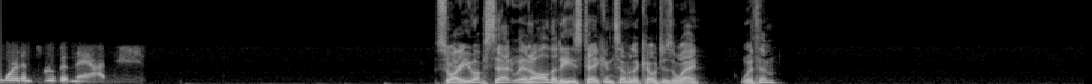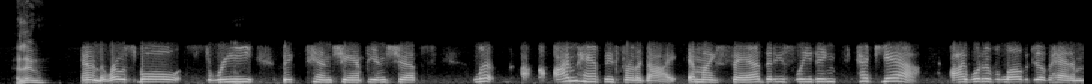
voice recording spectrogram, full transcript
more than proven that. So, are you upset at all that he's taken some of the coaches away with him? Hello. And the Rose Bowl, three Big Ten championships. Let I'm happy for the guy. Am I sad that he's leaving? Heck yeah. I would have loved to have had him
